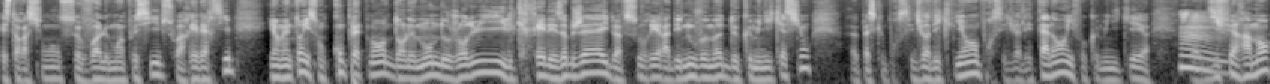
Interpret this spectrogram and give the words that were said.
restauration se voit le moins possible, soit réversible. Et en même temps, ils sont complètement dans le monde d'aujourd'hui. Ils créent des objets, ils doivent s'ouvrir à des nouveaux modes de communication, euh, parce que pour séduire des clients, pour séduire des talents, il faut communiquer euh, hmm. différemment.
